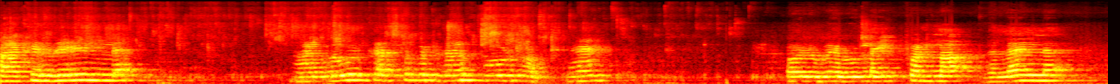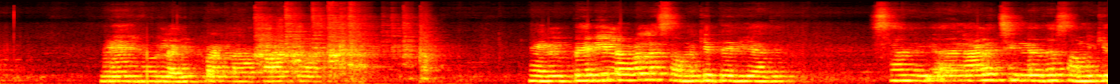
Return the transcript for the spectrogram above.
பார்க்கறதே இல்லை. நான் எவ்வளோ கஷ்டப்பட்டு தானே போடுறோம்? ஒரு ஒரு லைக் பண்ணலாம். அதெல்லாம் இல்லை. ஒரு லைக் பண்ணலாம் பார்க்கலாம். எங்களுக்கு பெரிய லெவலில் சமைக்க தெரியாது. சரி அதனால சின்னதாக சமைக்க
